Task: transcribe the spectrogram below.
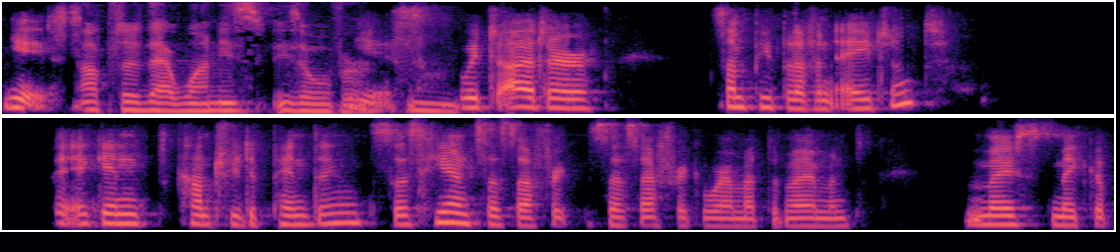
Yes. After that one is, is over. Yes. Mm. Which either some people have an agent, again, country depending. So here in South Africa, South Africa, where I'm at the moment, most makeup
